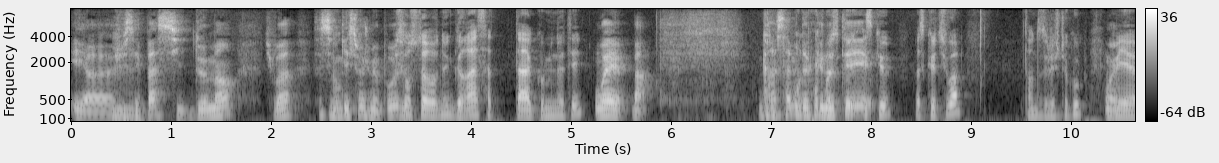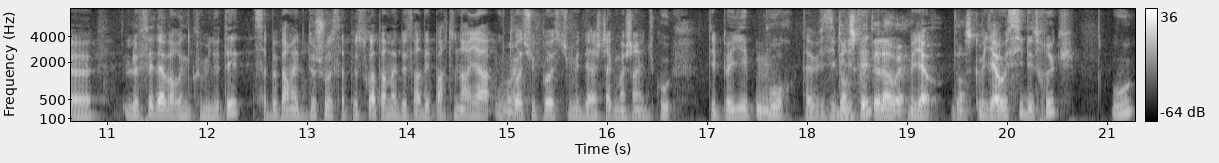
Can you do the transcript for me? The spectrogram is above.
Et euh, je Mhm. sais pas si demain, tu vois, ça c'est une question que je me pose. Source de revenus grâce à ta communauté Ouais, bah, grâce à On- que- communauté, Est-ce que parce que tu vois, attends désolé je te coupe, Ouais. mais euh, le fait d'avoir une communauté, ça peut permettre deux choses. Ça peut soit permettre de faire des partenariats où Ouais. toi tu postes, tu mets des hashtags machin et du coup t'es payé Mm. pour ta dans ce visibilité. côté-là, ouais. Mais il y a aussi des trucs où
